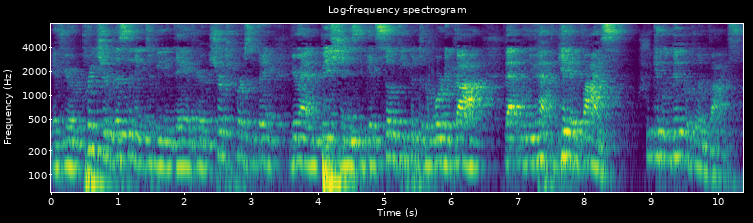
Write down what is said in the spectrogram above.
If you're a preacher listening to me today, if you're a church person today, your ambition is to get so deep into the Word of God that when you have to give advice, you give them biblical advice.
